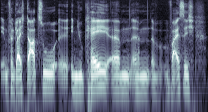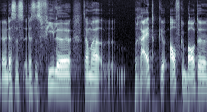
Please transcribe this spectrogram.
Im Vergleich dazu äh, in UK ähm, ähm, weiß ich, äh, dass, es, dass es viele, sagen wir, breit aufgebaute,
